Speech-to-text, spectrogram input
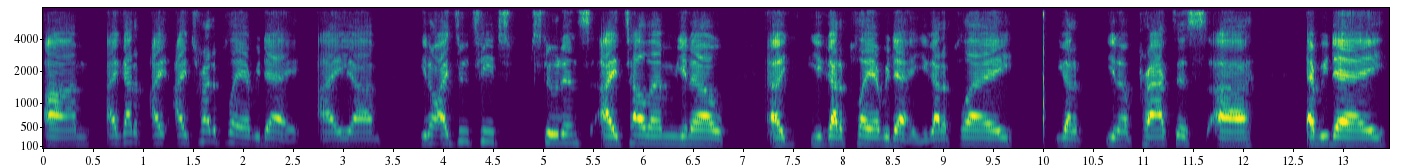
Um, I got to. I, I try to play every day. I um, you know, I do teach students. I tell them, you know, uh, you got to play every day. You got to play. You got to, you know, practice uh, every day.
